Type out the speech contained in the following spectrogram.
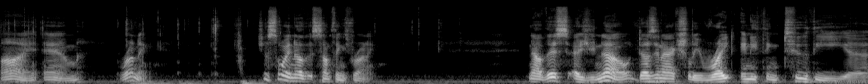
I am running, just so I know that something's running. Now this, as you know, doesn't actually write anything to the uh,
